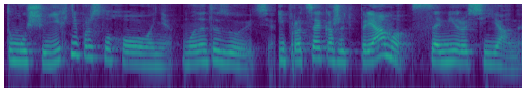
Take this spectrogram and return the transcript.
тому що їхні прослуховування монетизуються. І про це кажуть прямо самі росіяни.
